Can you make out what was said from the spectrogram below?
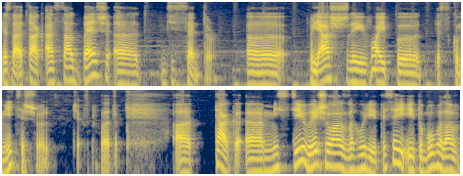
Не знаю, так, а Садбеж е, Дісентер. Е, пляжний вайп е, з коміції, що. Чи як це? А, так, е, місті вирішила загорітися, і тому вона.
